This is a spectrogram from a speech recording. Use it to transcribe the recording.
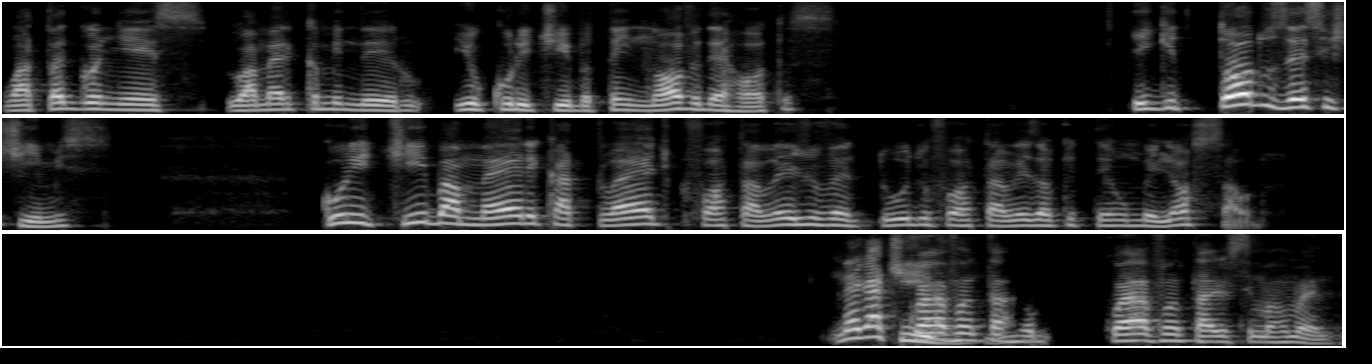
O Atlético Goianiense, o América Mineiro e o Curitiba tem nove derrotas. E de todos esses times, Curitiba, América, Atlético, Fortaleza, Juventude, o Fortaleza é o que tem o melhor saldo. Negativo. Qual é a vantagem? Qual é a vantagem, assim, menos?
